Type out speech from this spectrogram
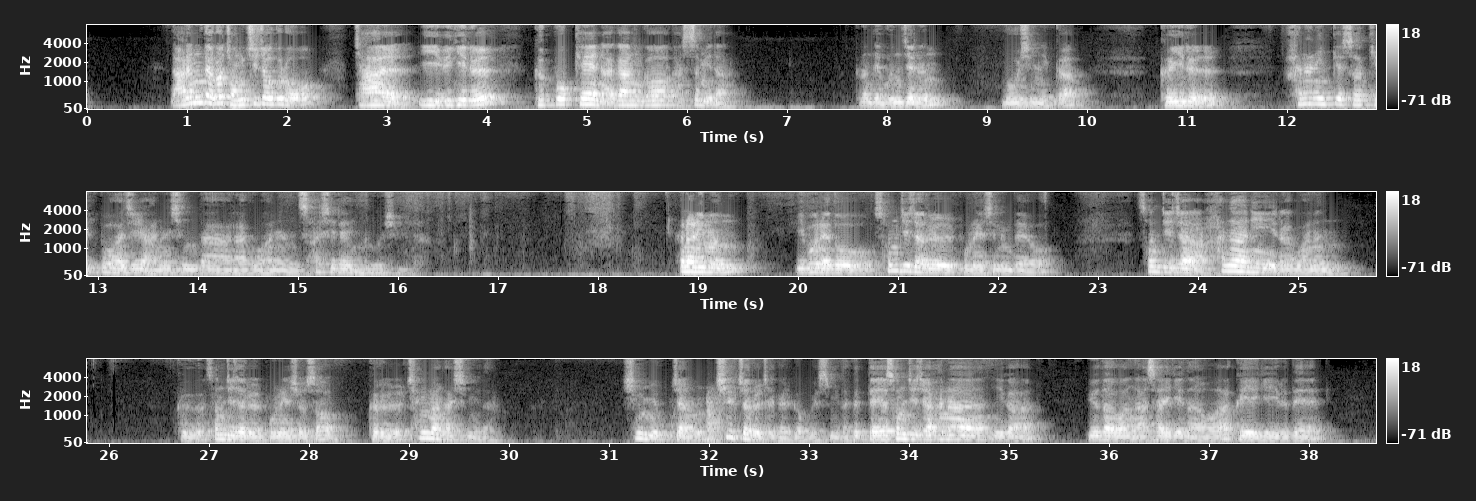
나름대로 정치적으로 잘 이 위기를 극복해 나간 것 같습니다. 그런데 문제는 무엇입니까? 그 일을 하나님께서 기뻐하지 않으신다라고 하는 사실에 있는 것입니다. 하나님은 이번에도 선지자를 보내시는데요. 선지자 하나니라고 하는 그 선지자를 보내셔서 그를 책망하십니다. 16장 7절을 제가 읽어보겠습니다. 그때 선지자 하나니가 유다 왕 아사에게 나와 그에게 이르되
